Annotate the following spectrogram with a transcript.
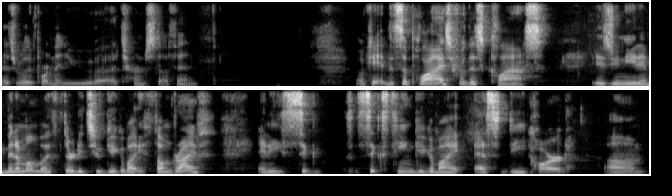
it's really important that you uh, turn stuff in. Okay, the supplies for this class is you need a minimum of a 32 gigabyte thumb drive and a 16 gigabyte SD card. Um,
